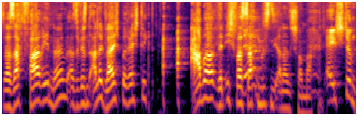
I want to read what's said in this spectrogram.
Da sagt Farin, ne, also wir sind alle gleichberechtigt, aber wenn ich was sage, müssen die anderen es schon machen. Ey, stimmt.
